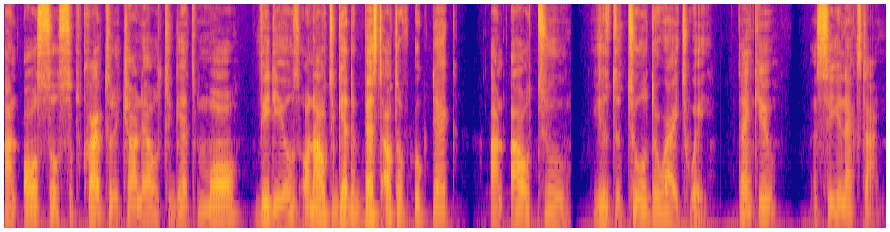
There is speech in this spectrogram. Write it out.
and also subscribe to the channel to get more videos on how to get the best out of Hookdeck and how to use the tool the right way. Thank you and see you next time.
